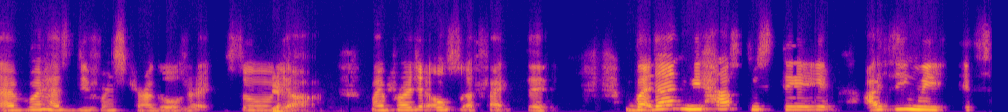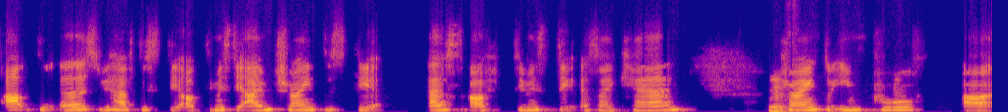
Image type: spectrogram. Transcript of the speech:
everyone has different struggles right so Yeah. yeah my project also affected but then we have to stay i think we it's up to us we have to stay optimistic i'm trying to stay as optimistic as i can Yes. trying to improve uh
